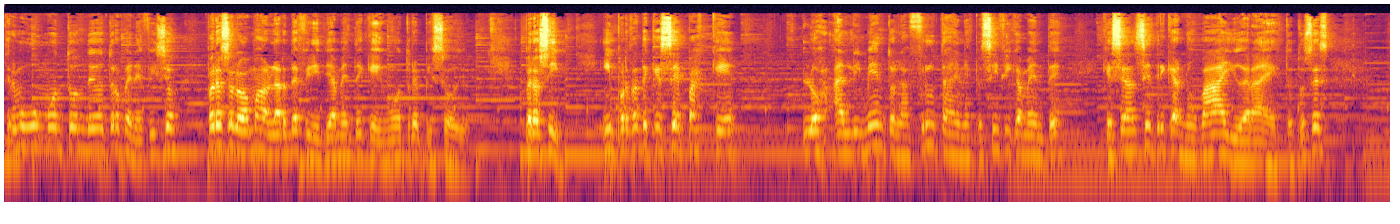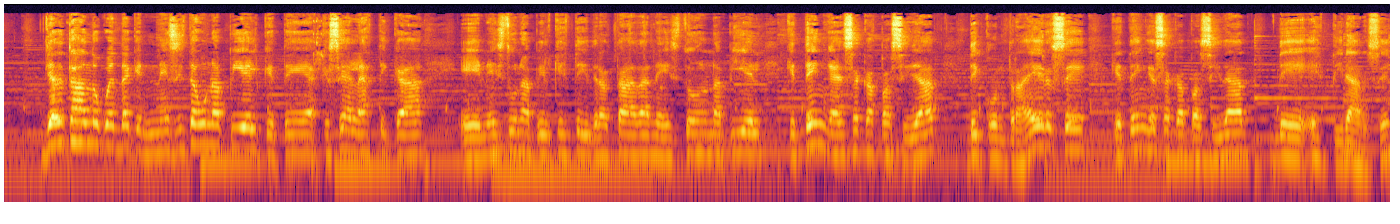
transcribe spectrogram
tenemos un montón de otros beneficios, pero eso lo vamos a hablar definitivamente que en otro episodio. Pero sí, importante que sepas que los alimentos, las frutas en específicamente, que sean cítricas nos va a ayudar a esto. Entonces, ya te estás dando cuenta que necesitas una piel que, sea elástica, eh, necesitas una piel que esté hidratada, necesitas una piel que tenga esa capacidad de contraerse, que tenga esa capacidad de estirarse,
